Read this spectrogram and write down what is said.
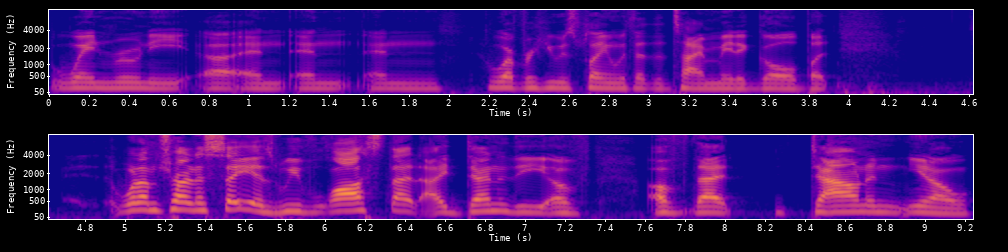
Wayne Rooney uh, and and and whoever he was playing with at the time made a goal. But what I'm trying to say is we've lost that identity of of that down and you know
